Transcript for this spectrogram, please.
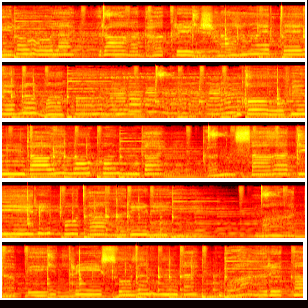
य राधामः गोविन्दय मुकुन्दय कंसादिपुधारिणी माता पितृ सुनङ्गय द्वारका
